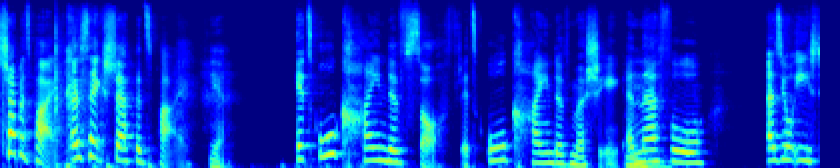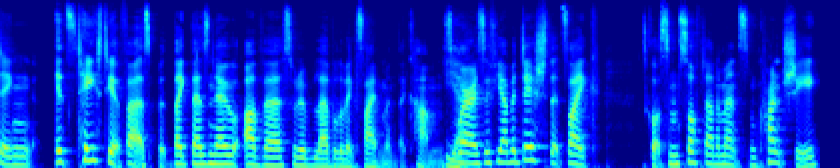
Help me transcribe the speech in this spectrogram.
shepherd's pie. Let's take shepherd's pie. Yeah. It's all kind of soft. It's all kind of mushy. And Mm. therefore, as you're eating, it's tasty at first, but like there's no other sort of level of excitement that comes. Yeah. Whereas if you have a dish that's like, it's got some soft elements, some crunchy,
